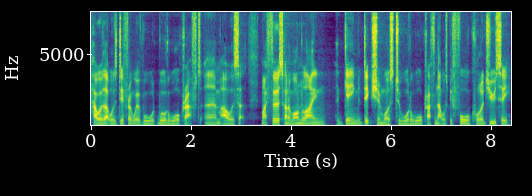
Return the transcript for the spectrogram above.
However, that was different with World of Warcraft. Um, I was my first kind of online game addiction was to World of Warcraft, and that was before Call of Duty.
